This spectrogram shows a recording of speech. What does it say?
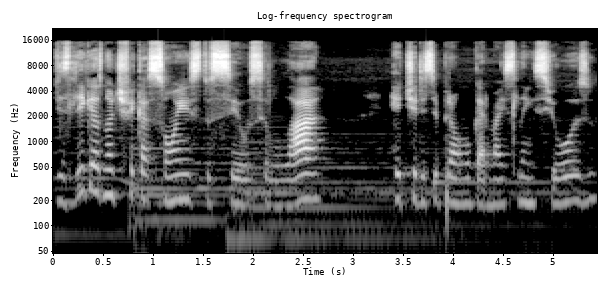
desligue as notificações do seu celular, retire-se para um lugar mais silencioso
